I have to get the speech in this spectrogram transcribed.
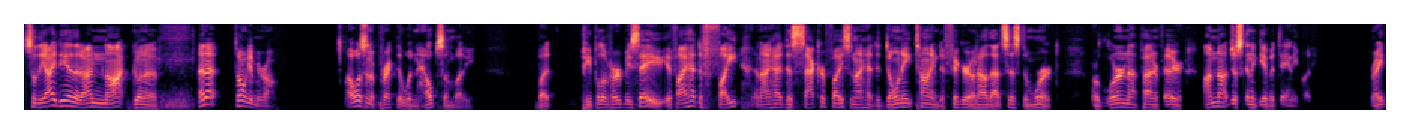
So the idea that I'm not gonna and uh, don't get me wrong, I wasn't a prick that wouldn't help somebody. But people have heard me say if I had to fight and I had to sacrifice and I had to donate time to figure out how that system worked or learn that pattern failure, I'm not just going to give it to anybody. Right?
